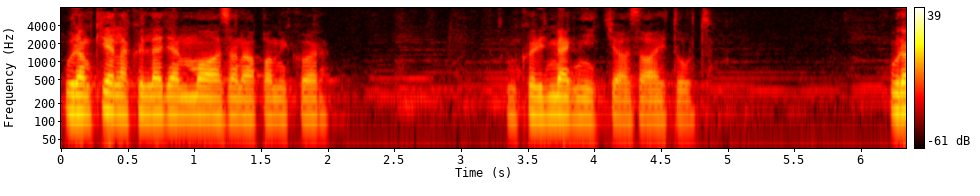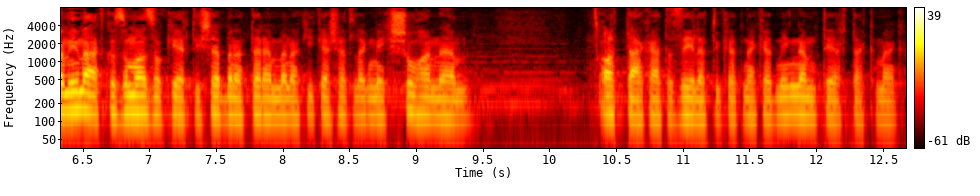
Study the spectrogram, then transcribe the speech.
Uram, kérlek, hogy legyen ma az a nap, amikor, amikor így megnyitja az ajtót. Uram, imádkozom azokért is ebben a teremben, akik esetleg még soha nem adták át az életüket neked, még nem tértek meg.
